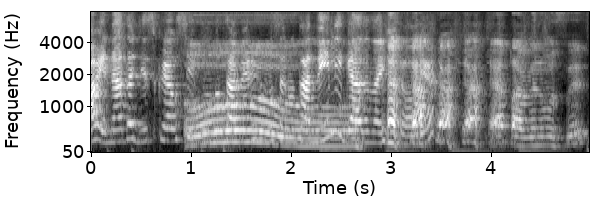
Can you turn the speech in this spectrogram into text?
olha, nada disso que é o segundo, tá vendo? Você não tá nem ligado na história. tá vendo você?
